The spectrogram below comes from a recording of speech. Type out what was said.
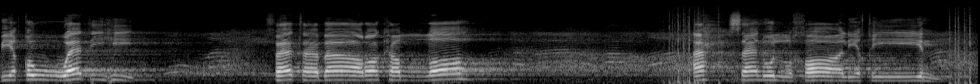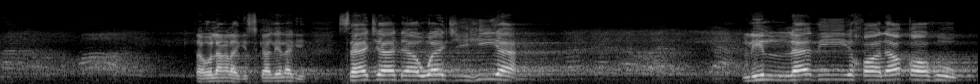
بقوته. فتبارك الله أحسن الخالقين. تقول ulang lagi, sekali lilladhi khalaqahu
